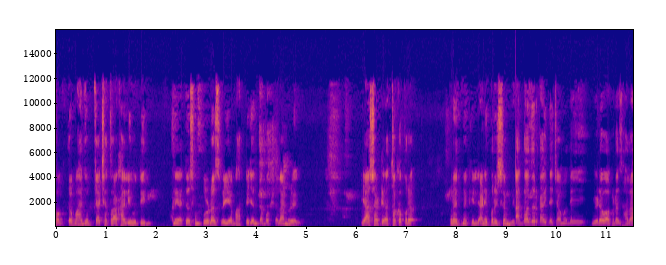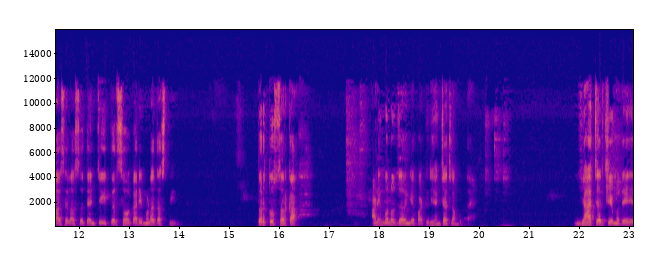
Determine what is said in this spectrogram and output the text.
फक्त भाजपच्या छत्राखाली होतील. आणि याचं संपूर्ण श्रेय भारतीय जनता पक्षाला मिळेल. यासाठी अथक प्र प्रयत्न केले आणि परिश्रम घेतले. आता जर काही त्याच्यामध्ये वेडवाकडं झाला असेल असं त्यांचे इतर सहकारी म्हणत असतील तर तो सरकार आणि मनोज जरांगे पाटील यांच्यातला मुद्दा आहे. या चर्चेमध्ये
